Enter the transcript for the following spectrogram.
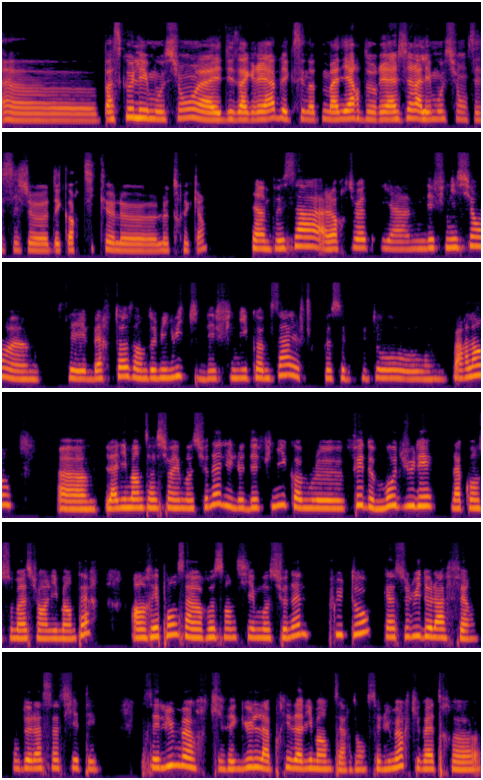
euh, parce que l'émotion euh, est désagréable et que c'est notre manière de réagir à l'émotion. C'est si je décortique le, truc, hein. C'est un peu ça. Alors, tu vois, il y a une définition, euh, c'est Berthoz en 2008 qui définit comme ça, et je trouve que c'est plutôt parlant. L'alimentation émotionnelle, il le définit comme le fait de moduler la consommation alimentaire en réponse à un ressenti émotionnel plutôt qu'à celui de la faim ou de la satiété. C'est l'humeur qui régule la prise alimentaire. Donc, c'est l'humeur qui va être,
